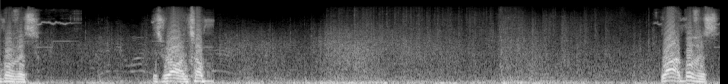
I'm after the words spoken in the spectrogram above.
Right above us. He's right on top. Right above us.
